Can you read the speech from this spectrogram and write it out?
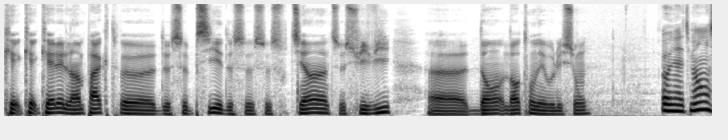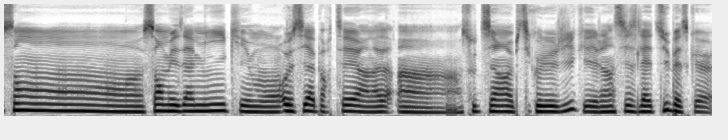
que- que- quel est l'impact euh, de ce psy et de ce, soutien, de ce suivi euh, dans, ton évolution? Honnêtement, sans, mes amis qui m'ont aussi apporté un, soutien psychologique, et j'insiste là-dessus parce que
